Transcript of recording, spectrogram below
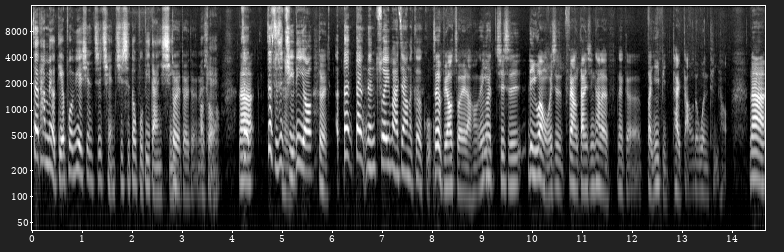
在它没有跌破月线之前，其实都不必担心。对对对，没错。那这只是举例哦。对呃但但能追吗？这样的个股？这个不要追了哈，因为嗯其实利万我一直非常担心它的那个本益比太高的问题哈。那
